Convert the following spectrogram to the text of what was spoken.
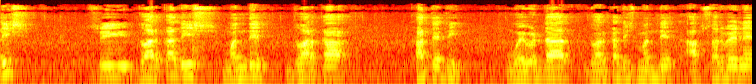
દ્વારકાધીશ, શ્રી દ્વારકાધીશ મંદિર, દ્વારકા ખાતેથી. વહીવટદાર દ્વારકાધીશ મંદિર, આપ સર્વેને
